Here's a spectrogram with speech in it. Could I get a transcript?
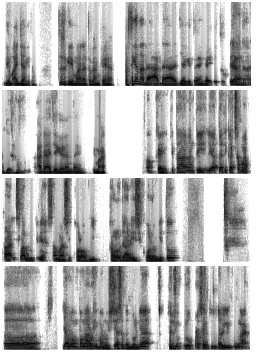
diam aja gitu. Terus gimana tuh kan kayak pasti kan ada ada aja gitu yang kayak gitu. Ya ada aja. Ada aja kan gimana? Oke, kita nanti lihat dari kacamata Islam mungkin ya sama psikologi. Kalau dari psikologi itu eh, yang mempengaruhi manusia sebenarnya 70% itu dari lingkungan.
